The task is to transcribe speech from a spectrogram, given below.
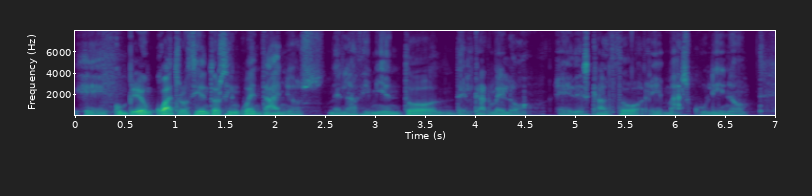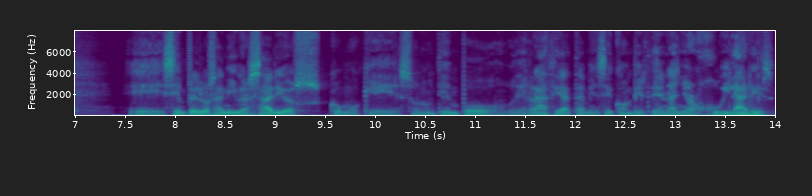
eh, cumplieron 450 años del nacimiento del Carmelo, descalzo masculino. Eh, siempre los aniversarios como que son un tiempo de gracia, también se convierten en años jubilares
